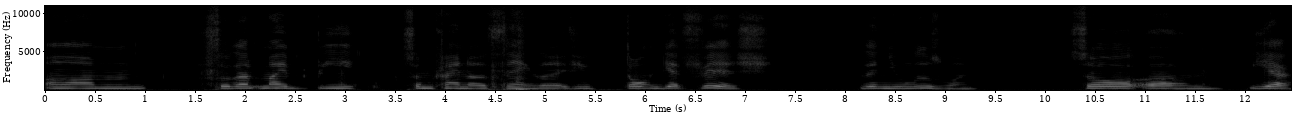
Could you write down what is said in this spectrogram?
Um so that might be some kind of thing that if you don't get fish then you lose one. So um yeah.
